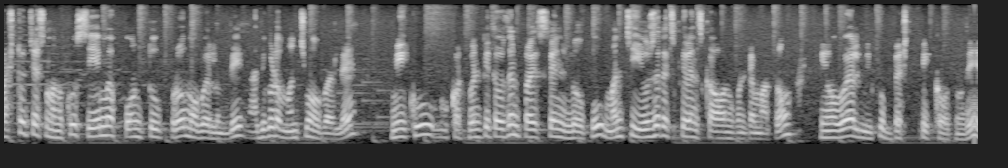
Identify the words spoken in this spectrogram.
ఫస్ట్ వచ్చేసి మనకు CMF phone two Pro mobile ఉంది. అది కూడా మంచి మొబైలే మీకు ఒక ట్వంటీ థౌసండ్ ప్రైస్ రేంజ్ లోపు మంచి యూజర్ ఎక్స్పీరియన్స్ కావాలనుకుంటే మాత్రం ఈ మొబైల్ మీకు బెస్ట్ పిక్ అవుతుంది.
